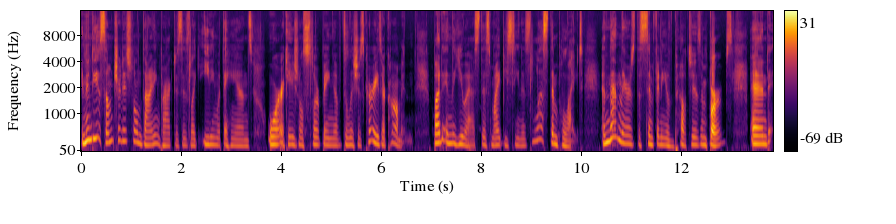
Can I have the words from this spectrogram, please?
In India, some traditional dining practices like eating with the hands or occasional slurping of delicious curries are common. But in the US, this might be seen as less than polite. And then there's the symphony of belches and burps. And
